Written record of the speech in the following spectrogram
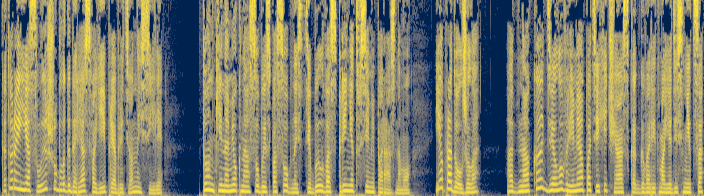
которые я слышу благодаря своей приобретенной силе». Тонкий намек на особые способности был воспринят всеми по-разному. Я продолжила. «Однако делу время, а потехи час, как говорит моя десница.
